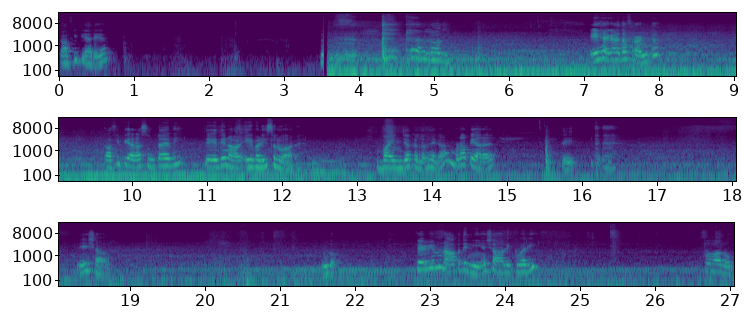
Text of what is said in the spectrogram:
ਕਾਫੀ ਪਿਆਰੇ ਆ। ਲੋ ਜੀ। ਇਹ ਹੈਗਾ ਇਹਦਾ ਫਰੰਟ ਕਾਫੀ ਪਿਆਰਾ ਸੂਟ ਹੈ ਇਹ ਵੀ। ਤੇ ਇਹਦੇ ਨਾਲ ਇਹ ਵਾਲੀ ਸਲਵਾਰ ਹੈ। ਵਾਈਨ ਜਿਹਾ ਕਲਰ ਹੈਗਾ। ਬੜਾ ਪਿਆਰਾ ਹੈ। ਤੇ ਇਹ ਸ਼ਾਲ ਲੋ ਫਿਰ ਵੀ ਮੈਂ ਨਾਪ ਦਿੰਨੀ ਹੈ ਸ਼ਾਲ ਇੱਕ ਵਾਰੀ ਸਵਾ ਲੋ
